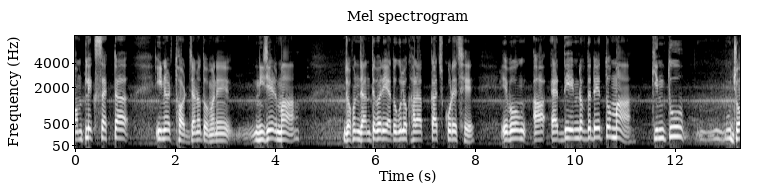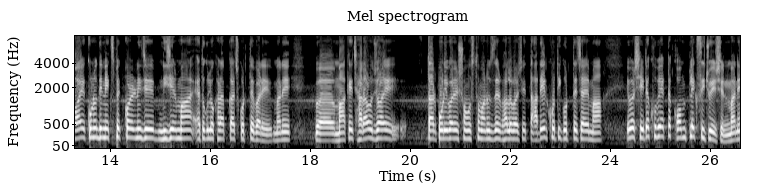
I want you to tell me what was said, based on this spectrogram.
কমপ্লেক্স একটা ইনার থট জানো তো? মানে নিজের মা যখন জানতে পারি এতগুলো খারাপ কাজ করেছে এবং at the end of the day তো মা, কিন্তু জয় কোনো দিন এক্সপেক্ট করেনি যে নিজের মা এতগুলো খারাপ কাজ করতে পারে। মানে মাকে ছাড়াও জয় তার পরিবারের সমস্ত মানুষদের ভালোবাসে, তাদের ক্ষতি করতে চায় মা। এবার সেটা খুবই একটা কমপ্লেক্স সিচুয়েশন মানে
